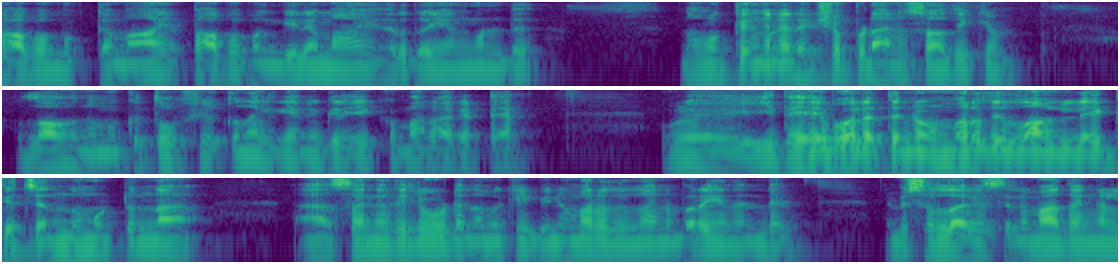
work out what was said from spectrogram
പാപമുക്തമായ പാപപങ്കിലമായ ഹൃദയം കൊണ്ട് നമുക്കെങ്ങനെ രക്ഷപ്പെടാൻ സാധിക്കും? അള്ളാഹു നമുക്ക് തോഫിയൊക്കെ നൽകി അനുഗ്രഹിക്കുമാറാകട്ടെ. ഇതേപോലെ തന്നെ ഉമർ അള്ളാഹുലേക്ക് ചെന്നു മുട്ടുന്ന സനദിലൂടെ നമുക്ക് ഇബിനു മറദുല്ലാൻ പറയുന്നുണ്ട് നബി സല്ലാ അലൈഹി സ്വലം തങ്ങൾ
